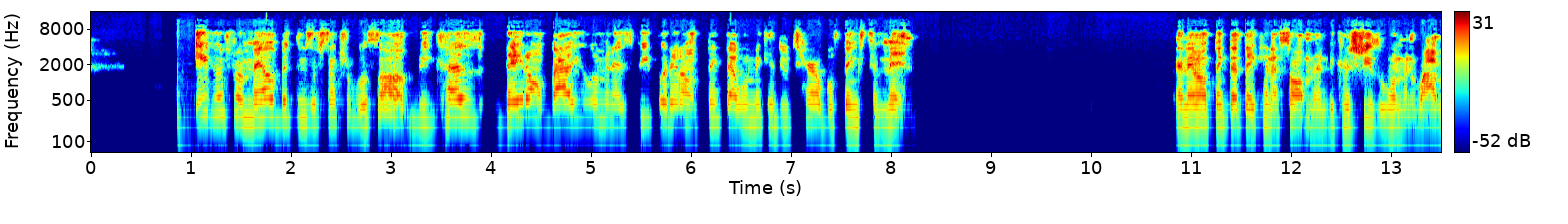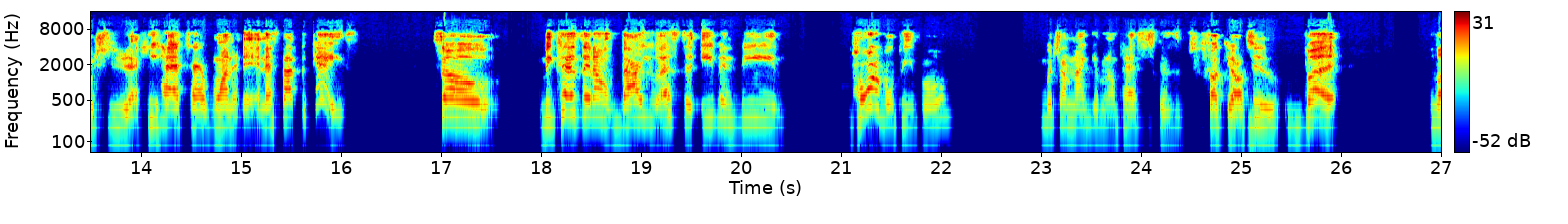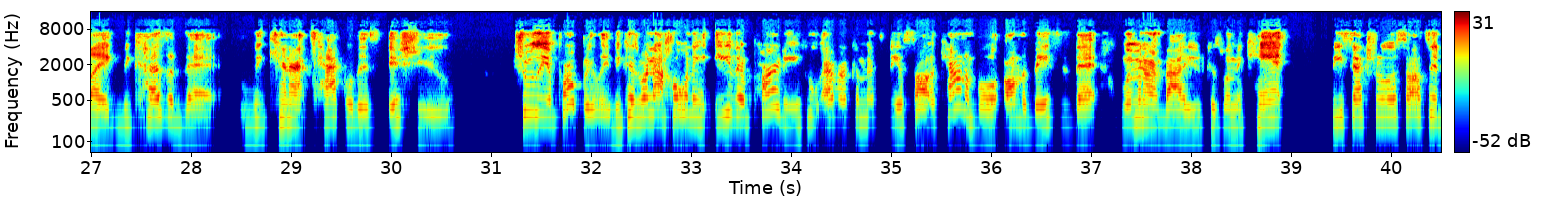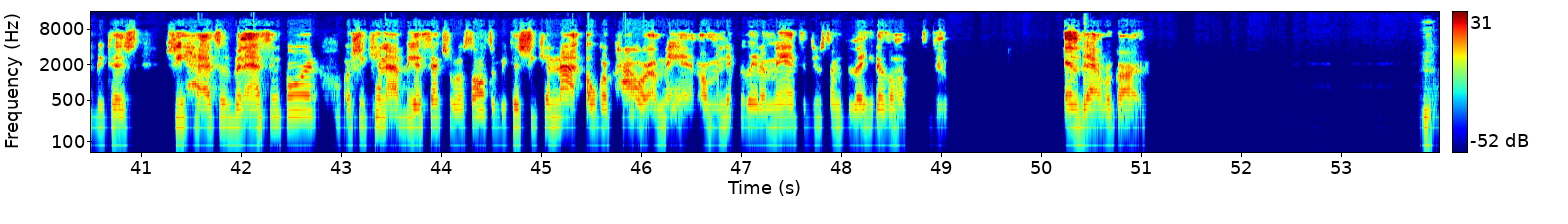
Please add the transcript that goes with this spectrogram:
even for male victims of sexual assault because they don't value women as people they don't think that women can do terrible things to men and they don't think that they can assault men because she's a woman. Why would she do that? He had to have wanted it, and that's not the case. So, because they don't value us to even be horrible people, which I'm not giving no passes because fuck y'all too, but like because of that, we cannot tackle this issue truly appropriately because we're not holding either party, whoever commits the assault, accountable on the basis that women aren't valued because women can't be sexual assaulted because she had to have been asking for it, or she cannot be a sexual assaulter because she cannot overpower a man or manipulate a man to do something that he doesn't want to do. In that regard. Hmm.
